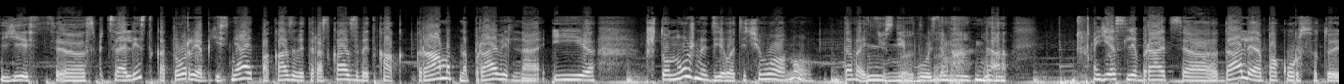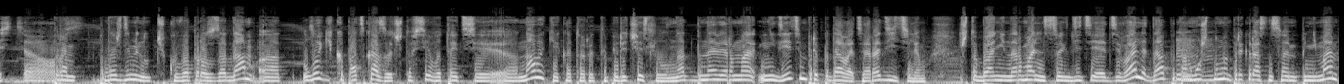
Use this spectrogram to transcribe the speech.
есть э, специалист, который объясняет, показывает рассказывает, как грамотно, правильно и что нужно делать, и чего, ну, давайте Не не, будем. Да. Если брать э, далее по курсу, то есть э, Прям, подожди минуточку, вопрос задам. А, Логика подсказывает, что все вот эти э, навыки, которые ты перечислила, надо бы, наверное, не детям преподавать, а родителям, чтобы они нормально своих детей одевали, да, потому что, ну, мы прекрасно с вами понимаем,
